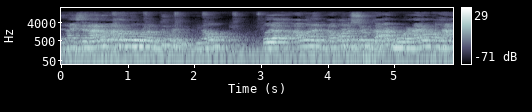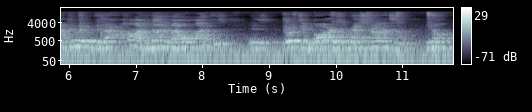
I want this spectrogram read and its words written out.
and I said, I don't, I don't know what I'm doing. You know, but I want to, I want to serve God more, and I don't know how to do it because I, all I've done in my whole life is, is worked in bars and restaurants, and you know,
